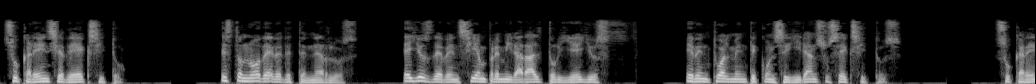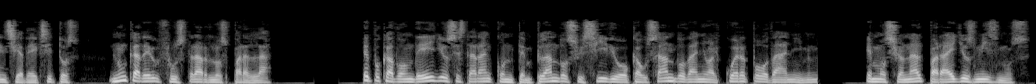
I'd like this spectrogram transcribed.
su carencia de éxito. Esto no debe detenerlos. Ellos deben siempre mirar alto y ellos eventualmente conseguirán sus éxitos. Su carencia de éxitos nunca debe frustrarlos para la Época donde ellos estarán contemplando suicidio o causando daño al cuerpo o daño emocional para ellos mismos.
